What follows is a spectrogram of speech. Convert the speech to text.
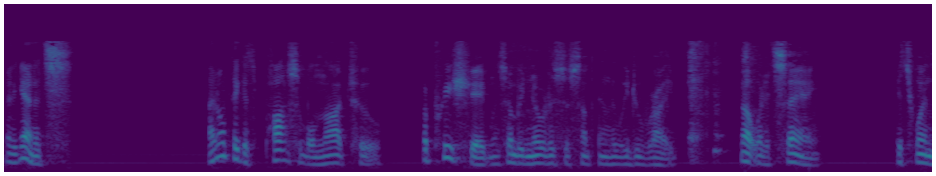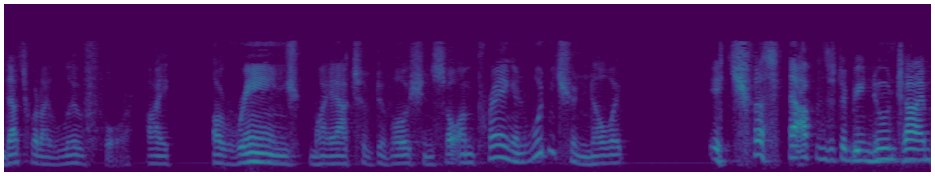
And again, it's, I don't think it's possible not to appreciate when somebody notices something that we do right. Not what it's saying. It's when that's what I live for. I arrange my acts of devotion. So I'm praying, and wouldn't you know it? It just happens to be noontime,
